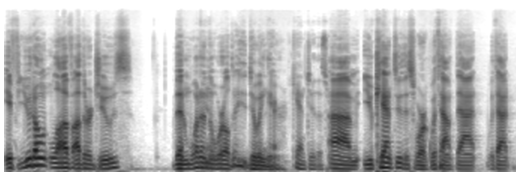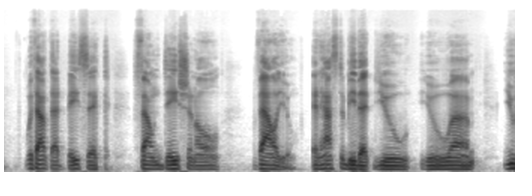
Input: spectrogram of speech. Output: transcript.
if you don't love other Jews, then what in the world are you doing here? Can't do this. Um, you can't do this work without that without without that basic foundational value. It has to be that you you um, you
